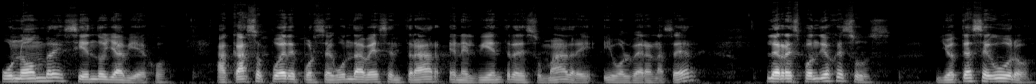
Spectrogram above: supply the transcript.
un hombre siendo ya viejo? ¿Acaso puede por segunda vez entrar en el vientre de su madre y volver a nacer? Le respondió Jesús, yo te aseguro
